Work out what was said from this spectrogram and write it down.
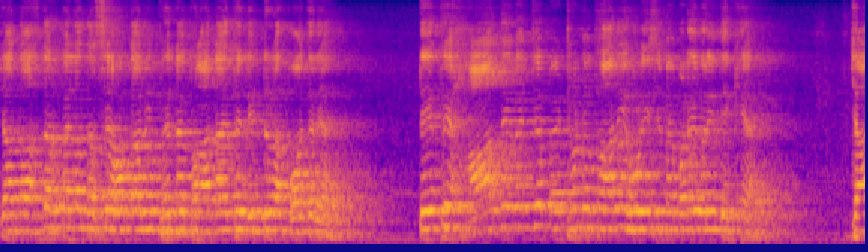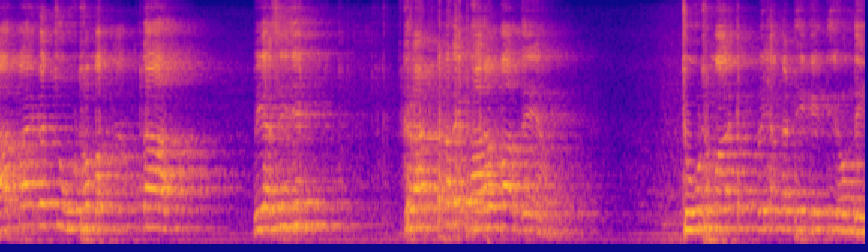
ਜਾਂ 10 ਦਿਨ ਪਹਿਲਾਂ ਦੱਸਿਆ ਹੁੰਦਾ ਵੀ ਫਿਰ ਮੈਂ ਫਲਾਣਾ ਇੱਥੇ ਲੀਡਰ ਆ, ਪਹੁੰਚ ਰਿਹਾ। ਤੇ ਇੱਥੇ ਹਾਲ ਦੇ ਵਿੱਚ ਬੈਠਣ ਨੂੰ ਥਾਂ ਨਹੀਂ ਹੋਣੀ ਸੀ, ਮੈਂ ਬੜੇ ਵਾਰੀ ਦੇਖਿਆ। ਜਾਂ ਤਾਂ ਇੱਕ ਝੂਠ ਮਾਰਦਾ ਵੀ ਅਸੀਂ ਜੀ ਗ੍ਰਾਂਟਾਂ ਦੇ ਫਾਰਮ ਭਰਦੇ ਆ ਝੂਠ ਮਾਰ ਕੇ ਰੁਪਈਆ ਇਕੱਠੀ ਕੀਤੀ ਹੁੰਦੀ।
